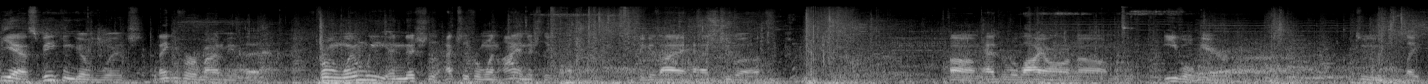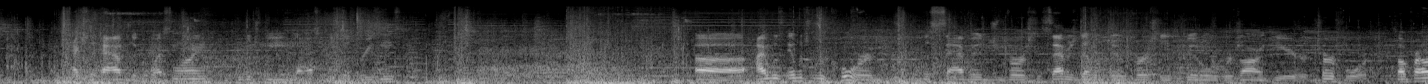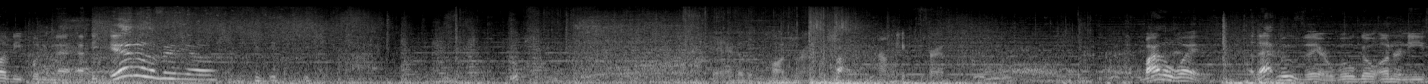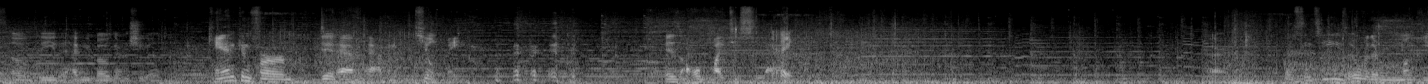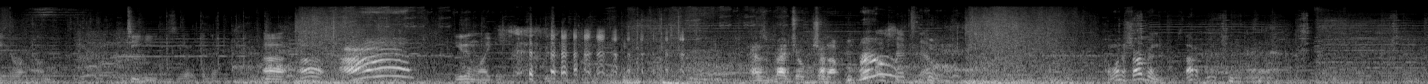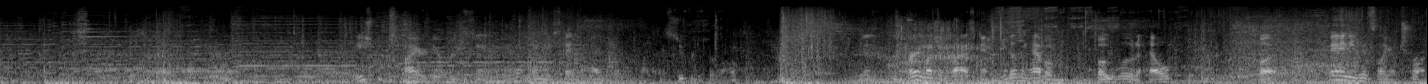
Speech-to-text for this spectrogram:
Yeah, speaking of which, thank you for reminding me of that. From when we initially, actually from when I initially bought because I had to, uh, um, had to rely on, um, Evil here to, like, actually have the quest line, which we lost because reasons. Uh, I was able to record Savage versus Savage Devil Joe versus good old Rajang here turf war. So I'll probably be putting that at the end of the video. Yeah, another pause round. I'll kick the crap. By the way, that move there will go underneath of the, the heavy bowgun shield. Can confirm, did have it happen killed me. His almighty slap. He's over there monkeying around, tee hee, see what I did there. Uh, uh, Ah! he didn't like it. That's a bad joke, shut up. I said. I want to sharpen. Stop it. He should be tired here pretty soon. They don't normally stay alive for like super duper long. It's very much a glass game. He doesn't have a boatload of health, but man, he hits like a truck.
